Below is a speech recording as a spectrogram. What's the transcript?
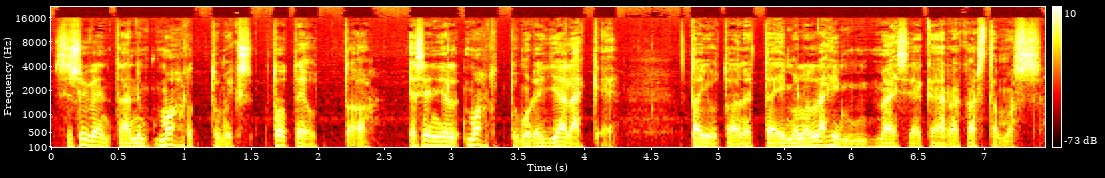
Se syventää niin mahdottomiksi toteuttaa ja sen jäl- mahdottomuuden jälkeen tajutaan, että ei me olla lähimmäisiäkään rakastamassa.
